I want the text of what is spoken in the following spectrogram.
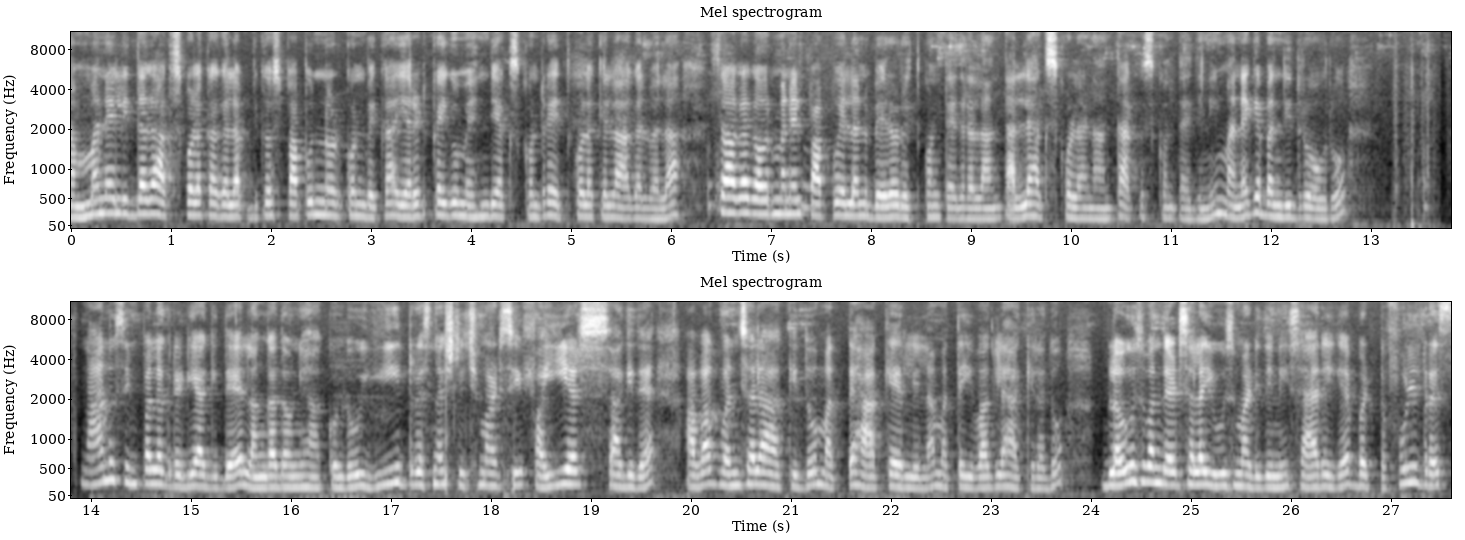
ನಮ್ಮ ಮನೇಲಿದ್ದಾಗ ಹಾಕ್ಸ್ಕೊಳಕ್ಕಾಗಲ್ಲ ಬಿಕಾಸ್ ಪಾಪುನ ನೋಡ್ಕೊಳ್ಬೇಕಾ, ಎರಡು ಕೈಗೂ ಮೆಹಂದಿ ಹಾಕ್ಸ್ಕೊಂಡ್ರೆ ಎತ್ಕೊಳ್ಳೋಕ್ಕೆಲ್ಲ ಆಗಲ್ವಲ್ಲ? ಸೊ ಹಾಗಾಗಿ ಅವ್ರ ಮನೇಲಿ ಪಾಪು ಎಲ್ಲನೂ ಬೇರೆಯವ್ರು ಎತ್ಕೊತಾ ಇದ್ರಲ್ಲ ಅಂತ ಅಲ್ಲೇ ಹಾಕ್ಸ್ಕೊಳ್ಳೋಣ ಅಂತ ಹಾಕಿಸ್ಕೊತಾ ಇದ್ದೀನಿ. ಮನೆಗೆ ಬಂದಿದ್ದರು ಅವರು. ನಾನು ಸಿಂಪಲಾಗಿ ರೆಡಿಯಾಗಿದ್ದೆ ಲಂಗ ದಾವಣಿ ಹಾಕ್ಕೊಂಡು, ಈ ಡ್ರೆಸ್ನ ಸ್ಟಿಚ್ ಮಾಡಿಸಿ ಫೈ ಇಯರ್ಸ್ ಆಗಿದೆ. ಆವಾಗ ಒಂದು ಸಲ ಹಾಕಿದ್ದು, ಮತ್ತೆ ಹಾಕೇ ಇರಲಿಲ್ಲ, ಮತ್ತು ಇವಾಗಲೇ ಹಾಕಿರೋದು. ಬ್ಲೌಸ್ ಒಂದೆರಡು ಸಲ ಯೂಸ್ ಮಾಡಿದ್ದೀನಿ ಸ್ಯಾರಿಗೆ ಬಟ್ ಫುಲ್ ಡ್ರೆಸ್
